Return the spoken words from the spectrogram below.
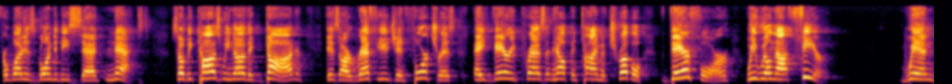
for what is going to be said next. So, because we know that God is our refuge and fortress, a very present help in time of trouble, Therefore, we will not fear when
